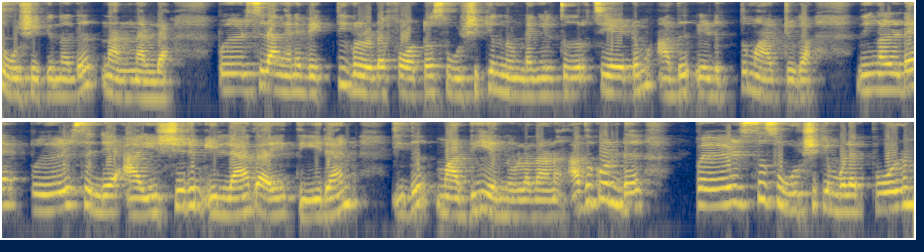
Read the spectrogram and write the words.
സൂക്ഷിക്കുന്നത് നന്നല്ല. പേഴ്സിൽ അങ്ങനെ വ്യക്തികളുടെ ഫോട്ടോ സൂക്ഷിക്കുന്നുണ്ടെങ്കിൽ തീർച്ചയായിട്ടും അത് എടുത്തു മാറ്റുക. നിങ്ങളുടെ പേഴ്സിന്റെ ഐശ്വര്യം ഇല്ലാതായി തീരാൻ ഇത് മതി എന്നുള്ളതാണ്. അതുകൊണ്ട് പേഴ്സ് സൂക്ഷിക്കുമ്പോൾ എപ്പോഴും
